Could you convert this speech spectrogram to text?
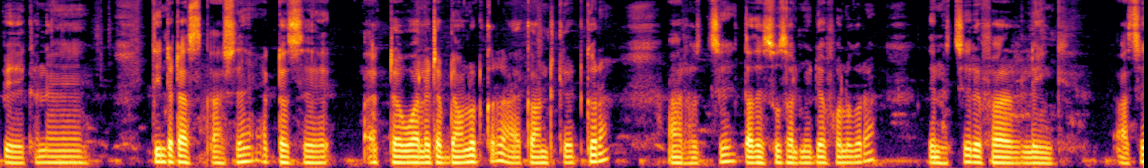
পে এখানে তিনটা টাস্ক আসে। একটা হচ্ছে একটা ওয়ালেট অ্যাপ ডাউনলোড করা অ্যাকাউন্ট ক্রিয়েট করা, আর হচ্ছে তাদের সোশ্যাল মিডিয়া ফলো করা। দেন হচ্ছে রেফার লিঙ্ক আছে,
